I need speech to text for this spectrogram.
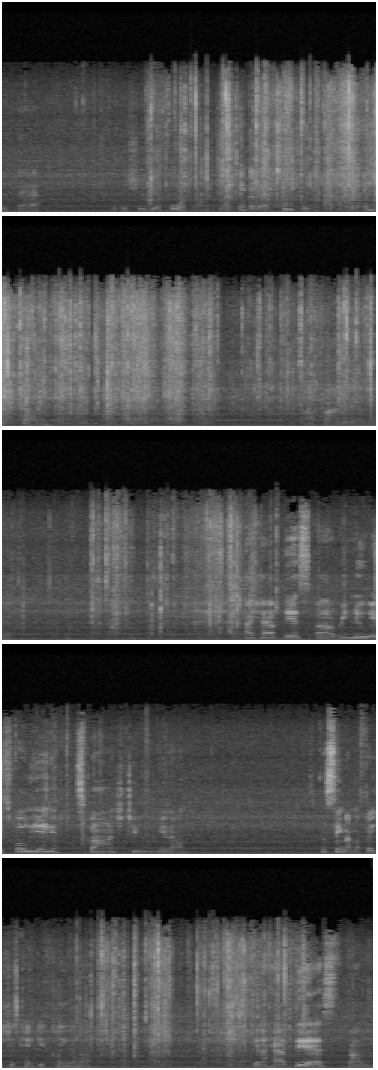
with that. There should be a fourth one. I think I got two for each phone. I'll find it in a minute. I have this uh, Renew Exfoliating Sponge to, you know, it seems like my face just can't get clean enough. Then I have this from,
